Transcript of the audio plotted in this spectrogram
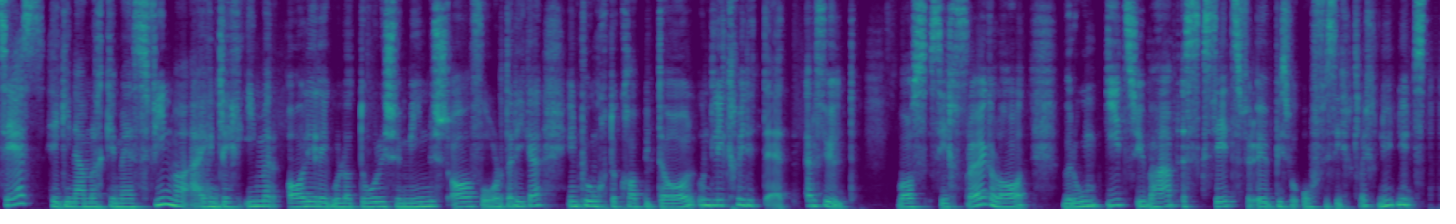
CS hätte nämlich gemäß FINMA eigentlich immer alle regulatorischen Mindestanforderungen in puncto Kapital und Liquidität erfüllt. Was sich fragen lässt, warum gibt es überhaupt ein Gesetz für etwas, das offensichtlich nichts nützt?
